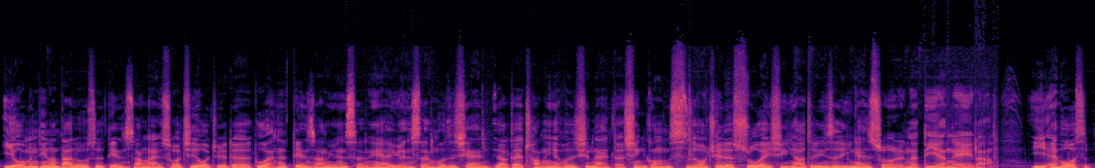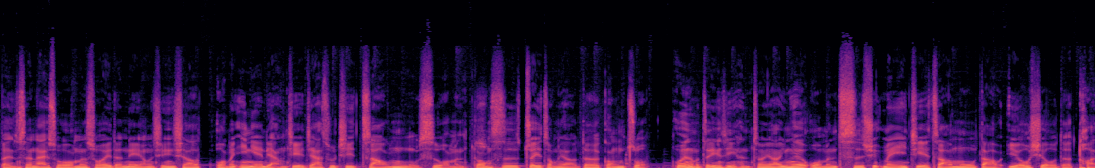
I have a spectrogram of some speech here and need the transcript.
以我们听到大多数电商来说，其实我觉得，不管是电商原生、AI 原生，或者现在要在创业，或者现在的新公司，我觉得数位行销这件事应该是所有人的 DNA 了。以 AppWorks 本身来说，我们所谓的内容行销，我们一年两届加速器招募是我们公司最重要的工作。为什么这件事情很重要？因为我们持续每一届招募到优秀的团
